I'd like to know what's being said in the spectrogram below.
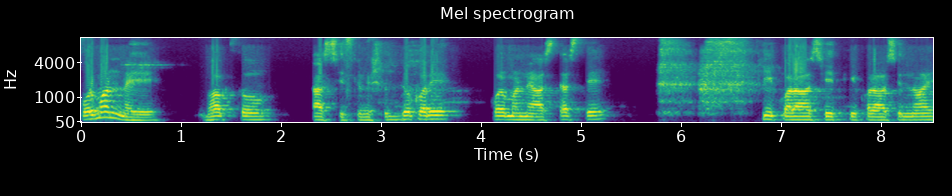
ক্রমান্বয়ে ভক্ত তার চিত্তকে শুদ্ধ করে, ক্রমান্বয়ে আস্তে আস্তে কি করা উচিত, কি করা উচিত নয়,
